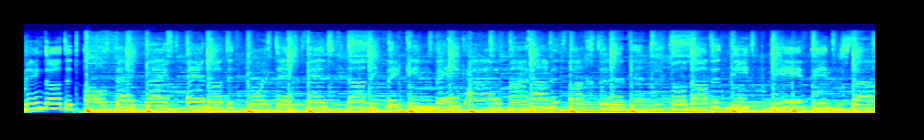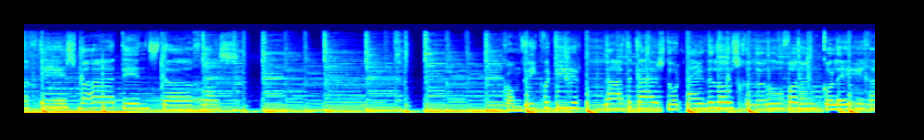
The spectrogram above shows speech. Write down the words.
Denk dat het altijd blijft en dat het nooit echt bent. Dat ik week in week uit maar aan het wachten ben. Totdat het niet meer dinsdag is, maar dinsdag was. Kwam drie kwartier later thuis door eindeloos gelul van een collega.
